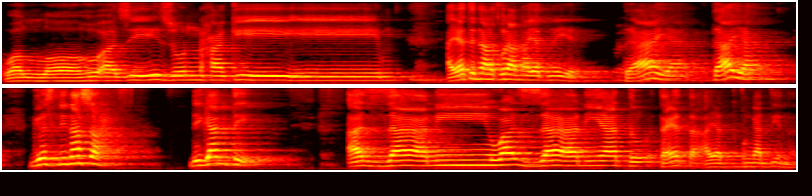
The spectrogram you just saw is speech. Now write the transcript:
wallahu azizun hakim ayat Al-Quran ayat ayat geus dinasah diganti. Azani wazaniatu eta ayat penggantian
